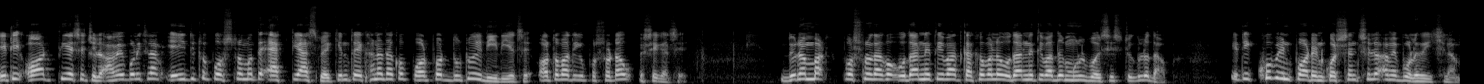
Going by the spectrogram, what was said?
এটি অড দিয়ে এসেছিল। আমি বলেছিলাম, এই দুটো প্রশ্নের মধ্যে একটি আসবে, কিন্তু এখানে দেখো পরপর দুটোই দিয়ে দিয়েছে। অথবাদী প্রশ্নটাও এসে গেছে। দুই নম্বর প্রশ্ন দেখো উদারনীতিবাদ কাকে বলে? উদারনীতিবাদের মূল বৈশিষ্ট্যগুলো দাও। এটি খুব ইম্পর্টেন্ট কোশ্চেন ছিল, আমি বলে দিয়েছিলাম।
